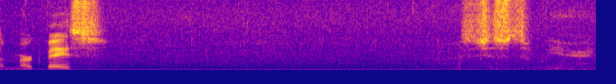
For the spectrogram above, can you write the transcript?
A Merc base. This is just weird.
